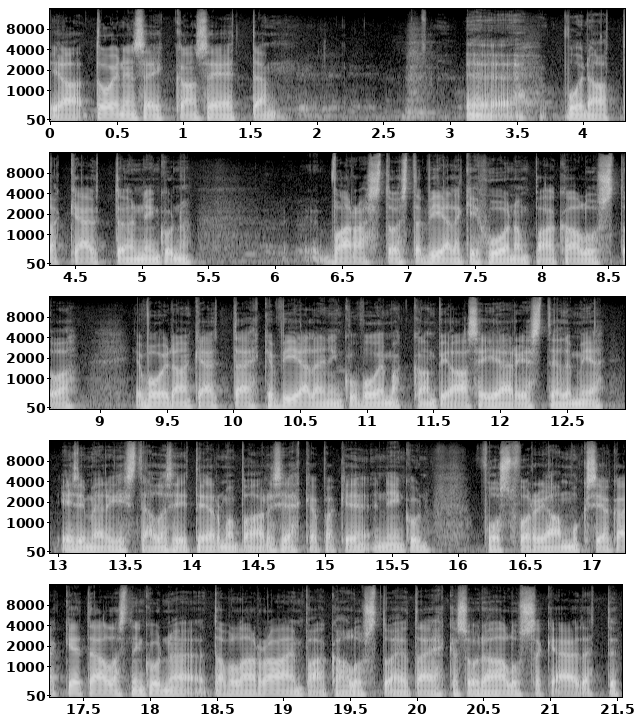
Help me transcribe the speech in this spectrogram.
Ja toinen seikka on se, että ö, voidaan ottaa käyttöön niin kun varastoista vieläkin huonompaa kalustoa ja voidaan käyttää ehkä vielä niin kuin voimakkaampia asejärjestelmiä, esimerkiksi tällaisia termobaarisia, ehkäpä niin kuin fosforiammuksia, kaikkea tällaista niin kuin, tavallaan raaempaa kalustoa, jota ehkä sodan alussa käytetty.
